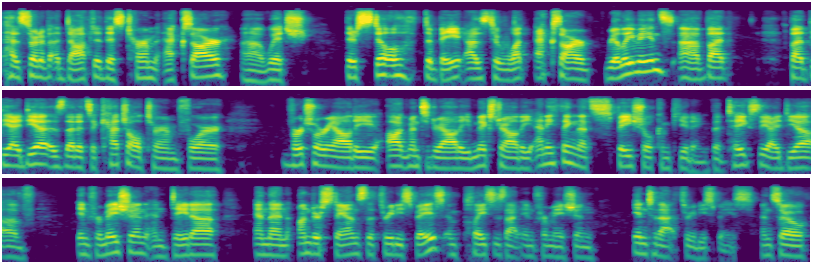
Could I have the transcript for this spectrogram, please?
has sort of adopted this term XR, uh, which there's still debate as to what XR really means. Uh, but but the idea is that it's a catch-all term for virtual reality, augmented reality, mixed reality, anything that's spatial computing that takes the idea of information and data and then understands the 3D space and places that information into that 3D space. And so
